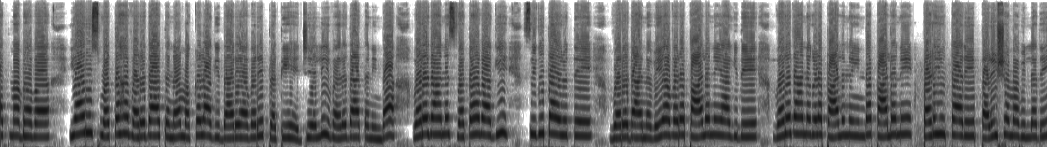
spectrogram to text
ಆತ್ಮಭಾವ. ಯಾರು ಸ್ವತಃ ವರದಾತನ ಮಕ್ಕಳಾಗಿದ್ದಾರೆ, ಅವರೇ ಪ್ರತಿ ಹೆಜ್ಜೆಯಲ್ಲಿ ವರದಾತನಿಂದ ವರದಾನ ಸ್ವತಃವಾಗಿ ಸಿಗುತ್ತಾ ಇರುತ್ತೆ ವರದಾನವೇ ಅವರ ಪಾಲನೆಯಾಗಿದೆ. ವರದಾನಗಳ ಪಾಲನೆಯಿಂದ ಪಾಲನೆ ಪಡೆಯುತ್ತಾರೆ. ಪರಿಶ್ರಮವಿಲ್ಲದೆ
